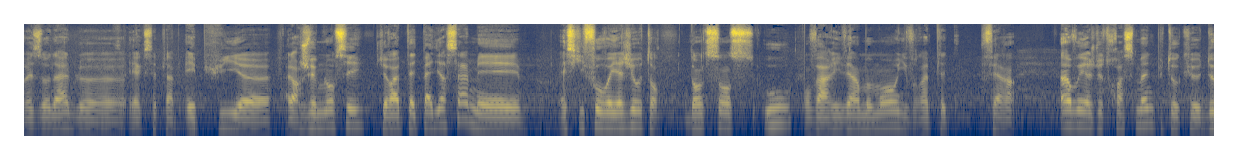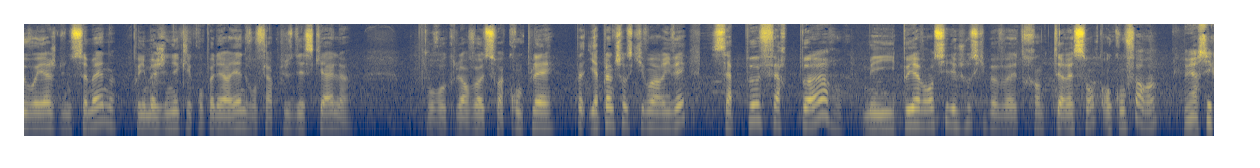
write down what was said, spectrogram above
raisonnable et acceptable. Et puis, alors je vais me lancer. Je devrais peut-être pas dire ça, mais est-ce qu'il faut voyager autant? Dans le sens où on va arriver à un moment où il faudrait peut-être faire un voyage de trois semaines plutôt que deux voyages d'une semaine. On peut imaginer que les compagnies aériennes vont faire plus d'escales pour que leur vol soit complet. Il y a plein de choses qui vont arriver. Ça peut faire peur, mais il peut y avoir aussi des choses qui peuvent être intéressantes en confort. Hein. Merci,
